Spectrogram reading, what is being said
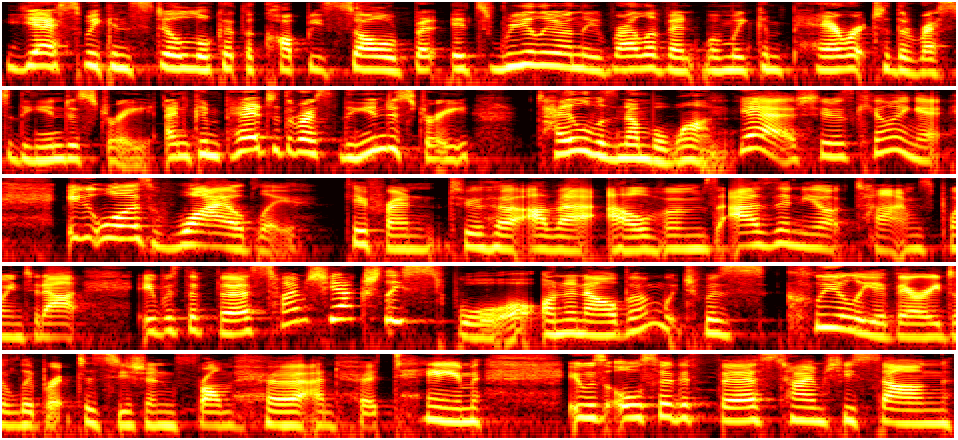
Yes, we can still look at the copies sold, but it's really only relevant when we compare it to the rest of the industry. And compared to the rest of the industry, Taylor was number one. Yeah, she was killing it. It was wildly different to her other albums. As the New York Times pointed out, it was the first time she actually swore on an album, which was clearly a very deliberate decision from her and her team. It was also the first time she sung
